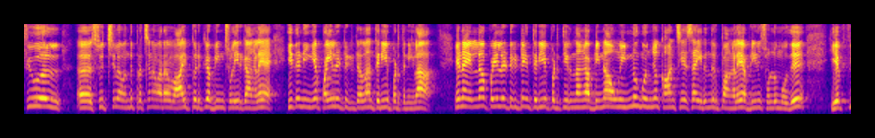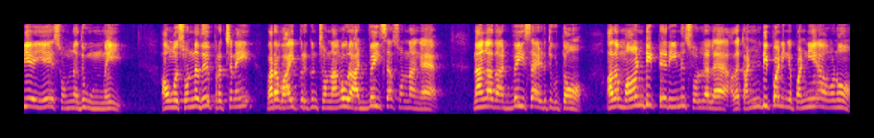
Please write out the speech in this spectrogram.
ஃபியூவல் சுவிட்சில் வந்து பிரச்சனை வர வாய்ப்பு இருக்குது அப்படின்னு சொல்லியிருக்காங்களே இதை நீங்கள் பைலட்டுக்கிட்டலாம் தெரியப்படுத்துனீங்களா? ஏன்னா எல்லா பைலட்டுக்கிட்டையும் தெரியப்படுத்தியிருந்தாங்க அப்படின்னா அவங்க இன்னும் கொஞ்சம் கான்சியஸாக இருந்திருப்பாங்களே அப்படின்னு சொல்லும்போது எஃப்ஏஏ சொன்னது உண்மை. அவங்க சொன்னது பிரச்சனை வர வாய்ப்பு இருக்குன்னு சொன்னாங்க ஒரு அட்வைஸாக சொன்னாங்க. நாங்கள் அதை அட்வைஸாக எடுத்துக்கிட்டோம். அதை மாண்டிட்டரின்னு சொல்லலை. அதை கண்டிப்பாக நீங்கள் பண்ணியே ஆகணும்.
